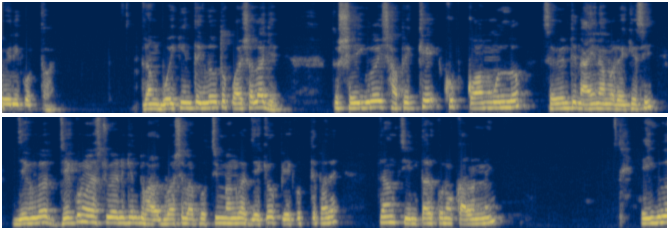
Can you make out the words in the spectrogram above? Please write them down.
তৈরি করতে হয়। সুতরাং বই কিনতে গেলেও তো পয়সা লাগে। তো সেইগুলোই সাপেক্ষে খুব কম মূল্য সেভেন্টি নাইন আমরা রেখেছি। যেগুলো যে কোনো স্টুডেন্ট কিন্তু ভারতবর্ষে বা পশ্চিমবাংলার যে কেউ পে করতে পারে। সুতরাং চিন্তার কোনো কারণ নেই। এইগুলো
